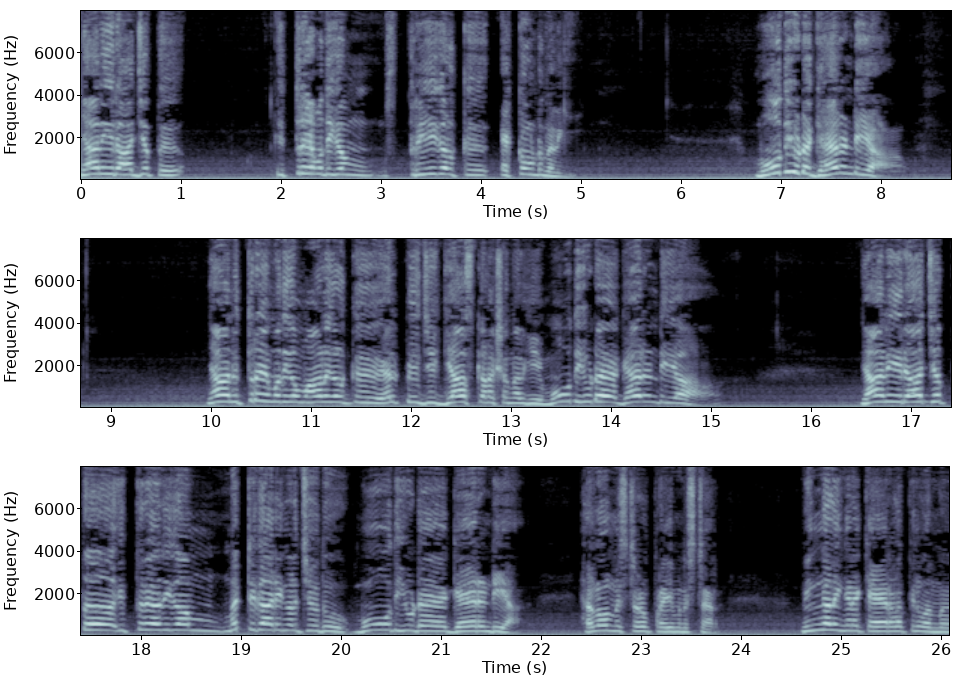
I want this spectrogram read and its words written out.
ഞാൻ ഈ രാജ്യത്ത് ഇത്രയുമധികം സ്ത്രീകൾക്ക് അക്കൗണ്ട് നൽകി. മോദിയുടെ ഗ്യാരണ്ടിയാ ഞാൻ ഇത്രയും അധികം ആളുകൾക്ക് L P G gas connection നൽകി. മോദിയുടെ ഗ്യാരണ്ടിയാ. ഞാൻ ഈ രാജ്യത്ത് ഇത്രയധികം മറ്റു കാര്യങ്ങൾ ചെയ്തു. മോദിയുടെ ഗ്യാരണ്ടിയാ. ഹലോ മിസ്റ്റർ പ്രൈം മിനിസ്റ്റർ നിങ്ങൾ ഇങ്ങനെ കേരളത്തിൽ വന്ന്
